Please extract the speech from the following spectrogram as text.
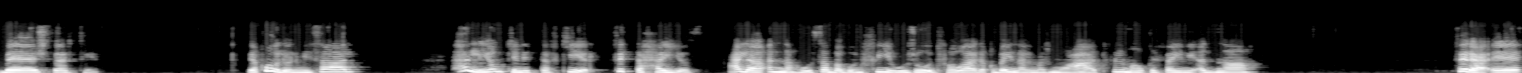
بيج 13 يقول المثال هل يمكن التفكير في التحيز على أنه سبب في وجود فوارق بين المجموعات في الموقفين أدناه؟ فرع A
